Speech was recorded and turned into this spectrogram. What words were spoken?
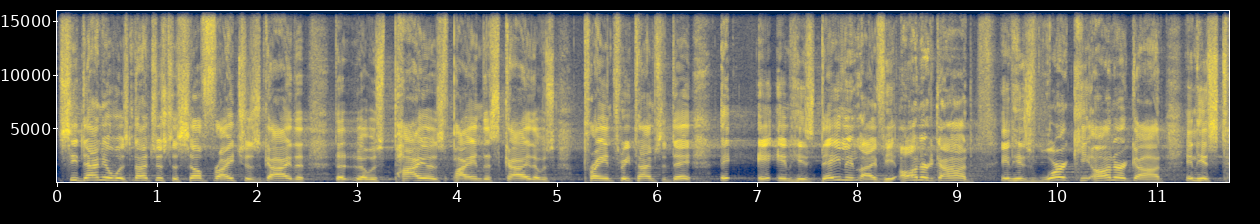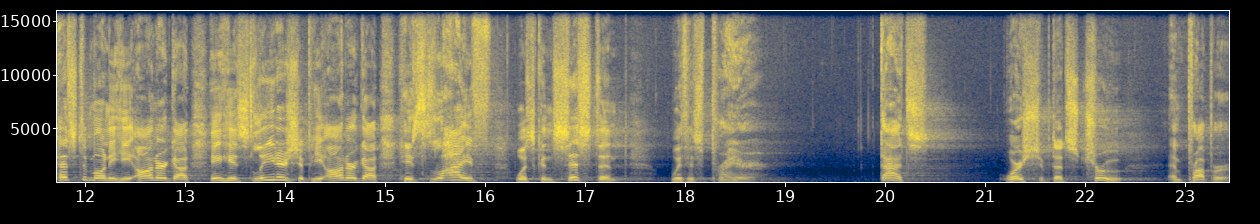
See, Daniel was not just a self righteous guy that, that, that, was pious, pie in the sky, that was praying three times a day. In his daily life, he honored God. In his work, he honored God. In his testimony, he honored God. In his leadership, he honored God. His life was consistent with his prayer. That's worship. That's true and proper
